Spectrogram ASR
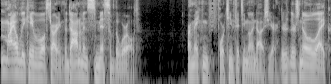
mildly capable of starting, the Donovan Smiths of the world, are making 14, 15 million dollars a year. There, there's no like,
